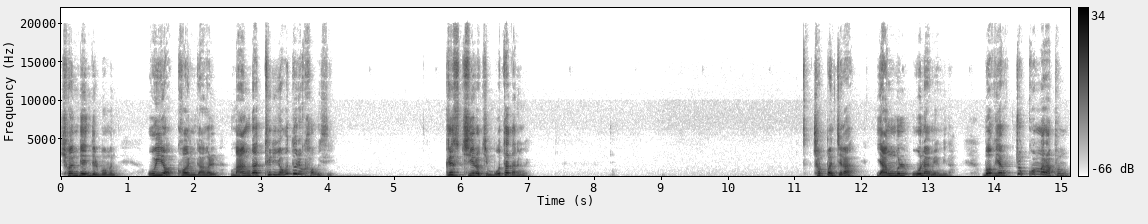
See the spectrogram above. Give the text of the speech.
현대인들 보면 오히려 건강을 망가뜨리려고 노력하고 있어요. 그래서 지혜롭지 못하다는 거예요. 첫 번째가 약물 오남입니다. 뭐 그냥 조금만 아프면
